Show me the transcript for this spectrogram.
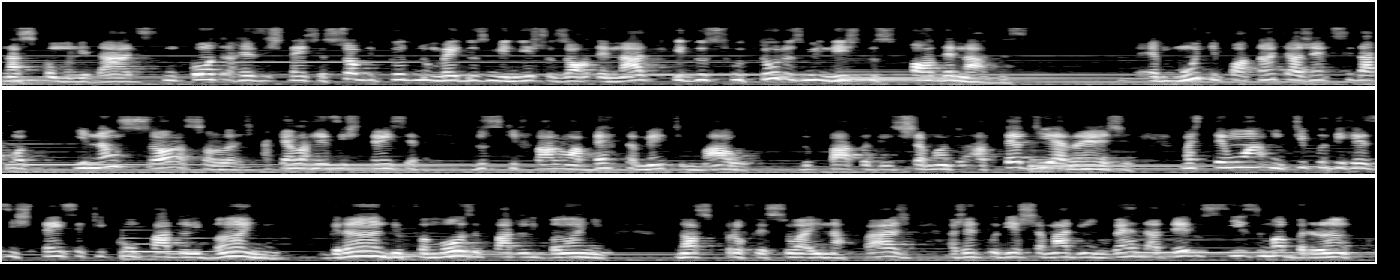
nas comunidades, encontra resistência, sobretudo, no meio dos ministros ordenados e dos futuros ministros ordenados. É muito importante a gente se dar conta. E não só, Solange, aquela resistência dos que falam abertamente mal do Papa, chamando até de herege, mas tem uma, um tipo de resistência que com o Padre Libânio, grande, o famoso Padre Libânio, nosso professor aí na FAGE, a gente podia chamar de um verdadeiro cisma branco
